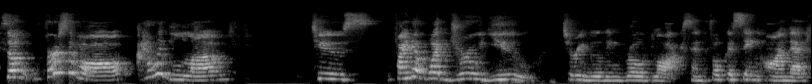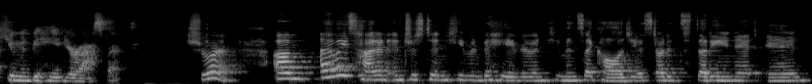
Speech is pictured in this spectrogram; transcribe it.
So, first of all, I would love to find out what drew you to removing roadblocks and focusing on that human behavior aspect. Sure. Um, I always had an interest in human behavior and human psychology. I started studying it in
